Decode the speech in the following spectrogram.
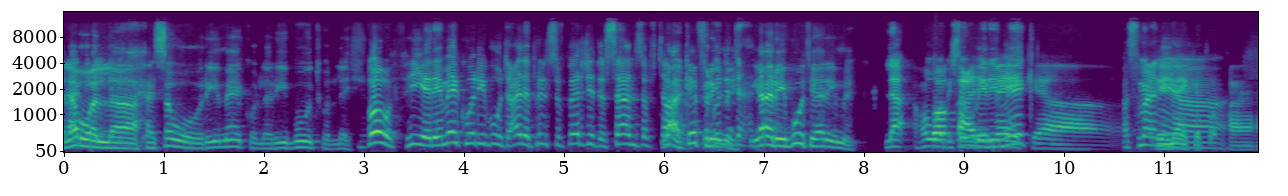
الأول آه، حيسووا remake ولا reboot ولا إيش؟ both هي remake و reboot على Prince of Persia The Sands of Time لا كيف remake؟ يا reboot يا remake لا هو بيسوي remake يا اسمعني remake يا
